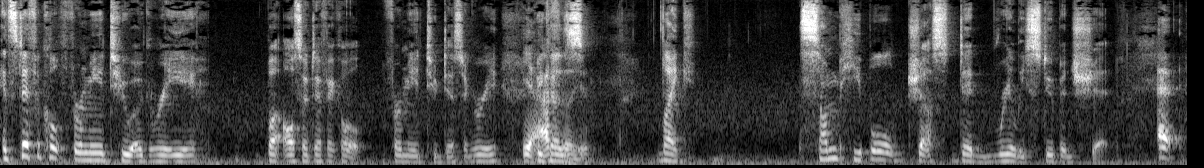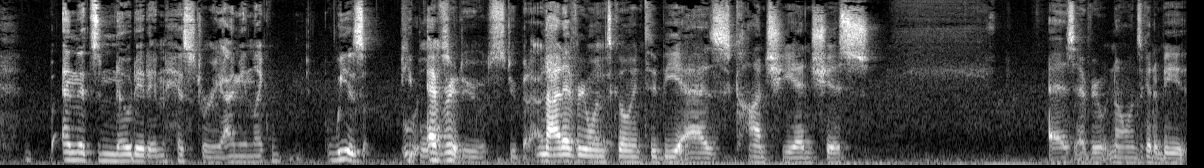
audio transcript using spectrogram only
it's difficult for me to agree, but also difficult for me to disagree. Yeah, because, like, some people just did really stupid shit. And it's noted in history. I mean, like, we as people Every- also do stupid ass not shit, everyone's but- going to be as conscientious as everyone no one's going to be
